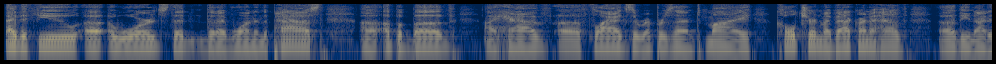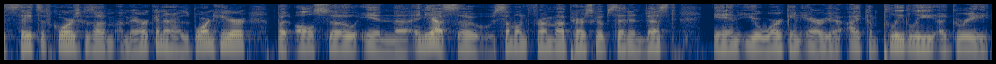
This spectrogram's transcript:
I have a few uh, awards that, that I've won in the past. Uh, up above, I have uh, flags that represent my culture and my background. I have uh, the United States, of course, because I'm American and I was born here, but also in, uh, and yes, so someone from uh, Periscope said invest in your working area. I completely agree.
